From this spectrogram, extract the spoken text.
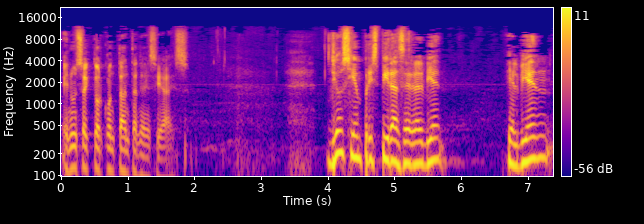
en un sector con tantas necesidades. Dios siempre inspira a hacer el bien. Y el bien,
